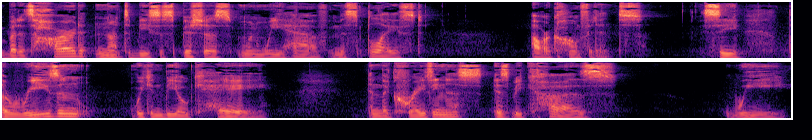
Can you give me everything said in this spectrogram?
But it's hard not to be suspicious when we have misplaced our confidence. See, the reason we can be okay in the craziness is because we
